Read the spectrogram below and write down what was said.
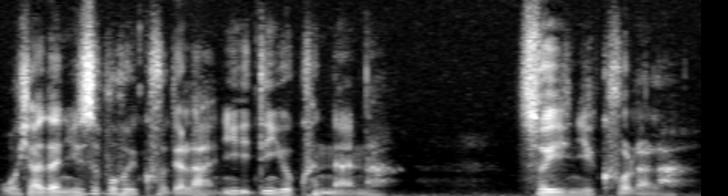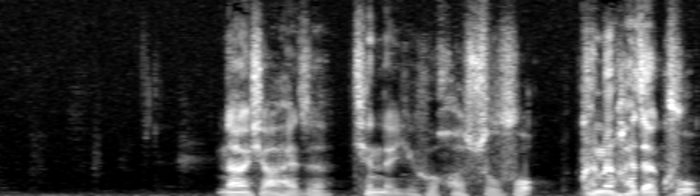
我晓得你是不会哭的啦，你一定有困难啦，所以你哭了啦。那个小孩子听了以后好舒服，可能还在哭，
